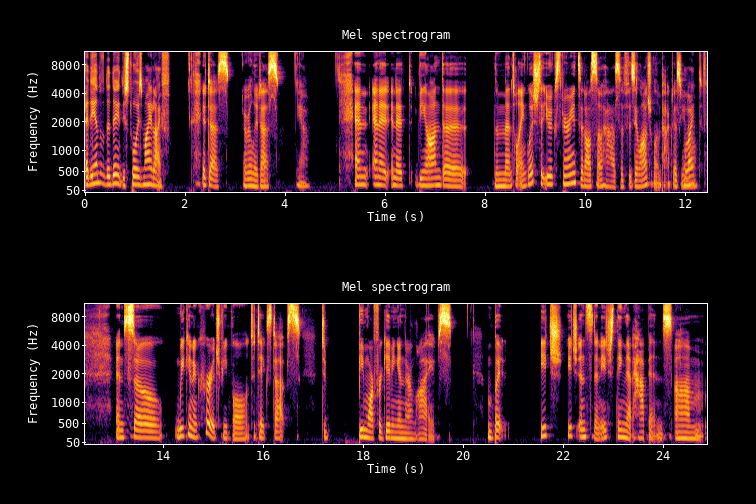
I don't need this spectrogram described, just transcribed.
At the end of the day, it destroys my life. It does. It really does. Yeah and and it and it beyond the the mental anguish that you experience, it also has a physiological impact, as you right. know. And so we can encourage people to take steps to be more forgiving in their lives, but each each incident, each thing that happens, um,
